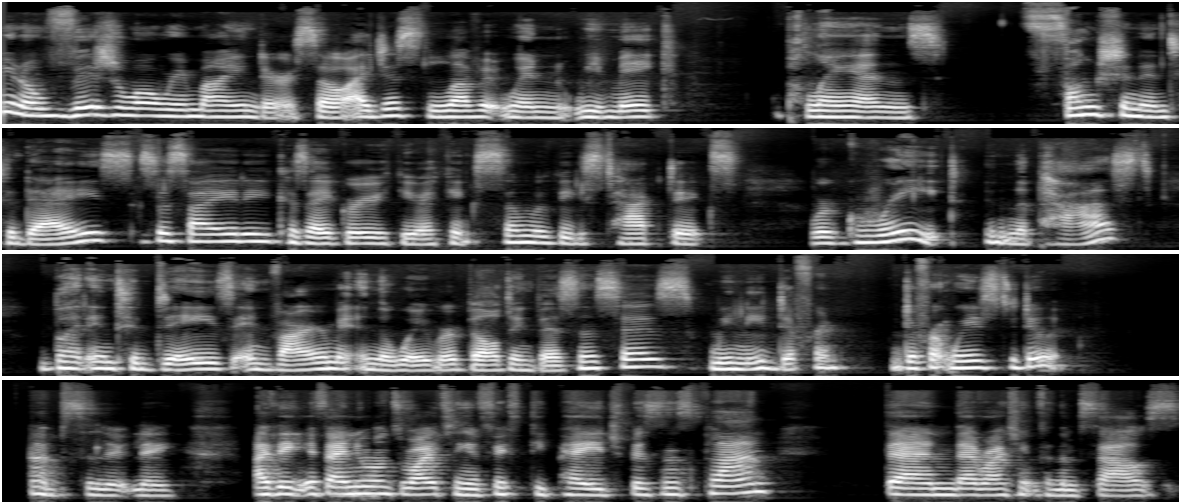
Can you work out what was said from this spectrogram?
you know, visual reminder. So I just love it when we make plans function in today's society because I agree with you. I think some of these tactics were great in the past, but in today's environment and the way we're building businesses, we need different different ways to do it. Absolutely. I think if anyone's writing a 50 page business plan, then they're writing for themselves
